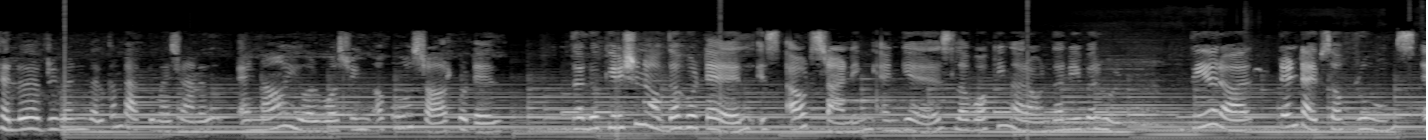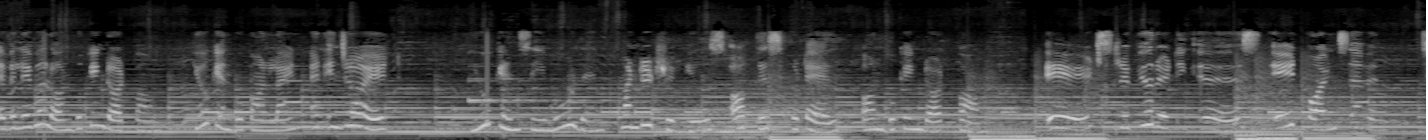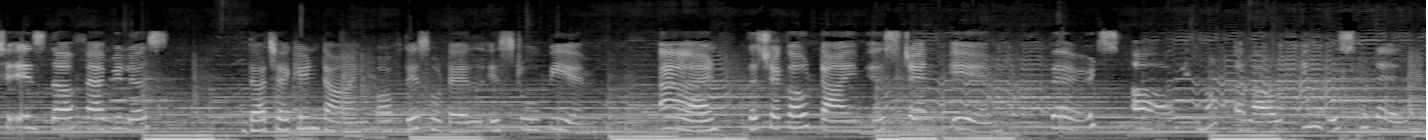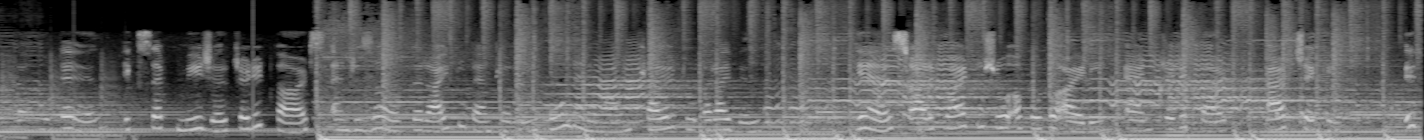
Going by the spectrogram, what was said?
Hello everyone, welcome back to my channel and now you are watching a 4-star hotel. The location of the hotel is outstanding and guests love walking around the neighborhood. There are 10 types of rooms available on booking.com. You can book online and enjoy it. You can see more than 100 reviews of this hotel on booking.com. Its review rating is 8.7 which is the fabulous. The check-in time of this hotel is 2 p.m. and the checkout time is 10 a.m. Pets are not allowed in this hotel. The hotel accepts major credit cards and reserves the right to temporarily hold an amount prior to arrival. Guests are required to show a photo ID and credit card at check-in.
